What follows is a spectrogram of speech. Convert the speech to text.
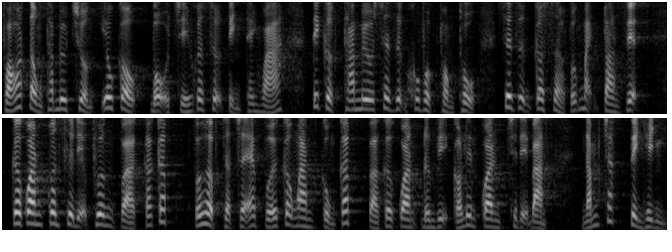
Phó Tổng tham mưu trưởng yêu cầu Bộ Chỉ huy quân sự tỉnh Thanh Hóa tích cực tham mưu xây dựng khu vực phòng thủ, xây dựng cơ sở vững mạnh toàn diện, cơ quan quân sự địa phương và các cấp phối hợp chặt chẽ với công an cung cấp và cơ quan đơn vị có liên quan trên địa bàn, nắm chắc tình hình,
